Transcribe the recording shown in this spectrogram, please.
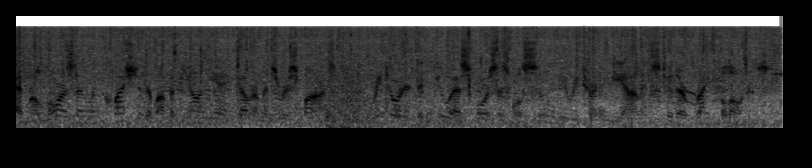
Admiral Morrison, when questioned about the Pyongyang government's response, retorted that U.S. forces will soon be returning the islands to their rightful owners.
